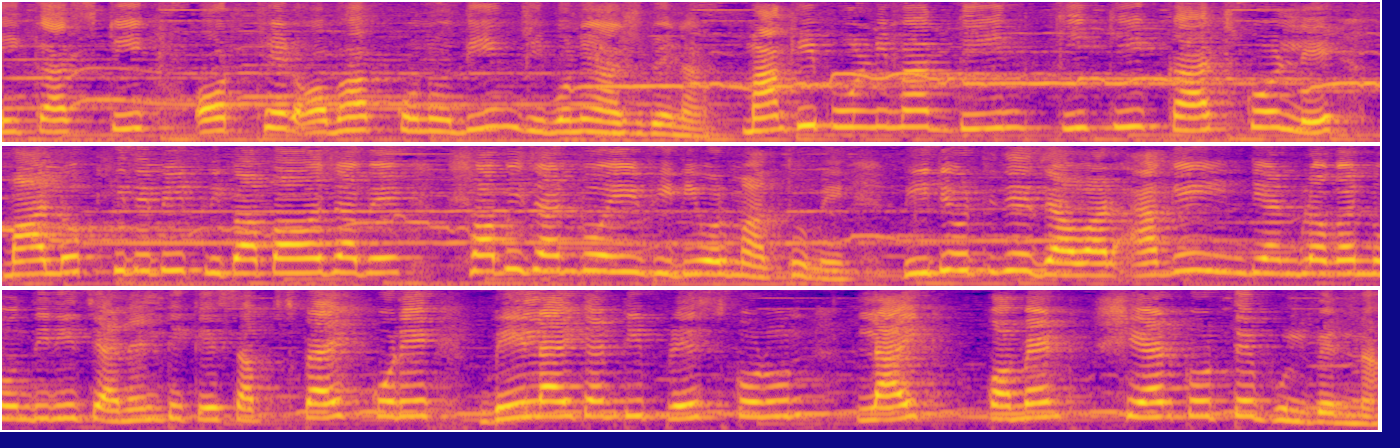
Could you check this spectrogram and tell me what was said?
এই কাজটি, অর্থের অভাব কোনো দিন জীবনে আসবে না। মাঘী পূর্ণিমার দিন কি কি কাজ করলে মা লক্ষ্মী দেবীর কৃপা পাওয়া যাবে সবই জানব এই ভিডিওর মাধ্যমে। ভিডিওটিতে যাওয়ার আগে ইন্ডিয়ান ব্লগার নন্দিনী চ্যানেলটিকে সাবস্ক্রাইব করে বেল আইকনটি প্রেস করুন লাইক কমেন্ট শেয়ার করতে ভুলবেন না।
